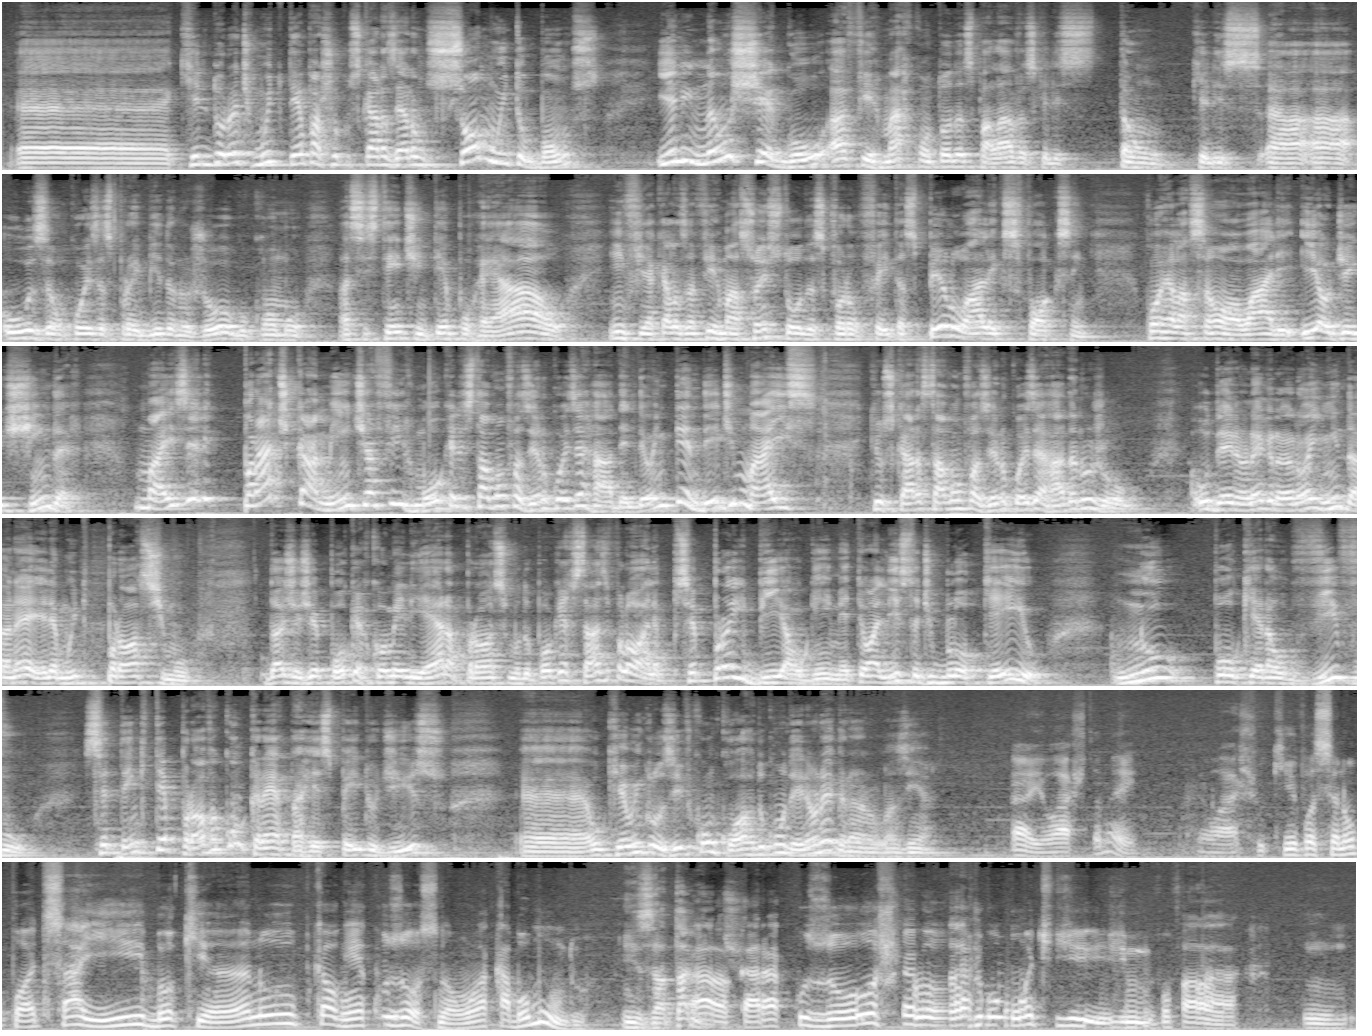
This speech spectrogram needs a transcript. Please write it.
é, que ele durante muito tempo achou que os caras eram só muito bons e ele não chegou a afirmar com todas as palavras que eles estão que eles uh, uh, usam coisas proibidas no jogo, como assistente em tempo real, enfim, aquelas afirmações todas que foram feitas pelo Alex Foxen com relação ao Ali e ao Jake Schindler, mas ele praticamente afirmou que eles estavam fazendo coisa errada. Ele deu a entender demais que os caras estavam fazendo coisa errada no jogo. O Daniel Negrano ainda, né? Ele é muito próximo da GG Poker, como ele era próximo do PokerStars, e falou: olha, você proibir alguém, meter uma lista de bloqueio no poker ao vivo, você tem que ter prova concreta a respeito disso. É, o que eu, inclusive, concordo com o Daniel Negrano, Lanzinha. Ah, eu acho também. Eu acho que você não pode sair bloqueando porque alguém acusou, senão acabou o mundo. Exatamente. Ah, o cara acusou, chegou lá, jogou um monte de, de vou falar, em,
